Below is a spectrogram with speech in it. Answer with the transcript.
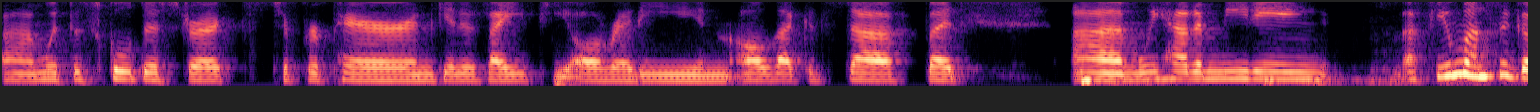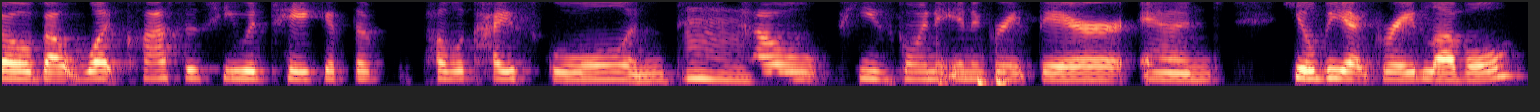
um, with the school districts to prepare and get his iep all ready and all that good stuff but um, we had a meeting a few months ago about what classes he would take at the public high school and mm. how he's going to integrate there. And he'll be at grade level.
